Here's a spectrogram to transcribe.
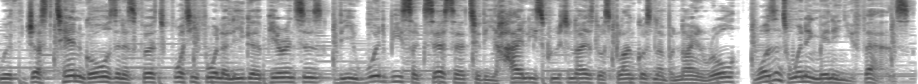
With just 10 goals in his first 44 La Liga appearances, the would-be successor to the highly scrutinized Los Blancos number 9 role wasn't winning many new fans.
